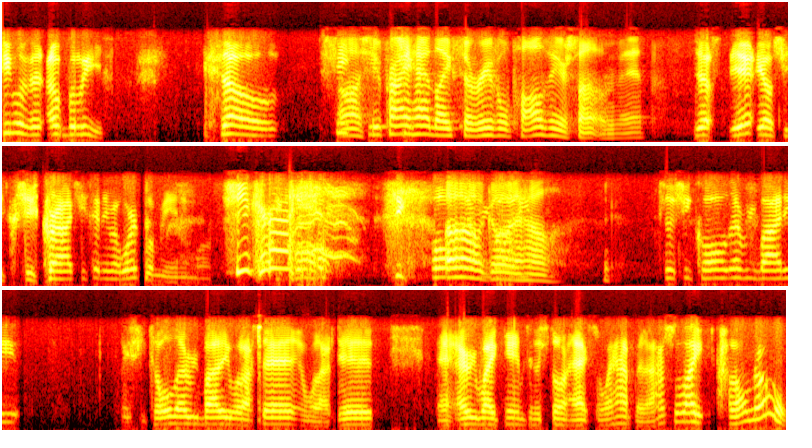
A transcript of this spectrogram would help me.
she was in unbelief. So she, oh, she probably had like cerebral palsy or something, man. just yeah, yo, she she cried. She couldn't even work with me anymore. She cried. She called oh, go to hell. So she called everybody. And she told everybody what I said and what I did, and everybody came to the store and asked what happened. I was like, I don't know.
